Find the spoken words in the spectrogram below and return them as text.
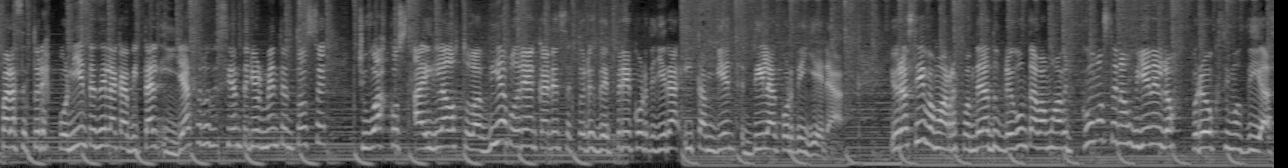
para sectores ponientes de la capital. Y ya se los decía anteriormente, entonces chubascos aislados todavía podrían caer en sectores de precordillera y también de la cordillera. Y ahora sí, vamos a responder a tu pregunta, vamos a ver cómo se nos vienen los próximos días.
